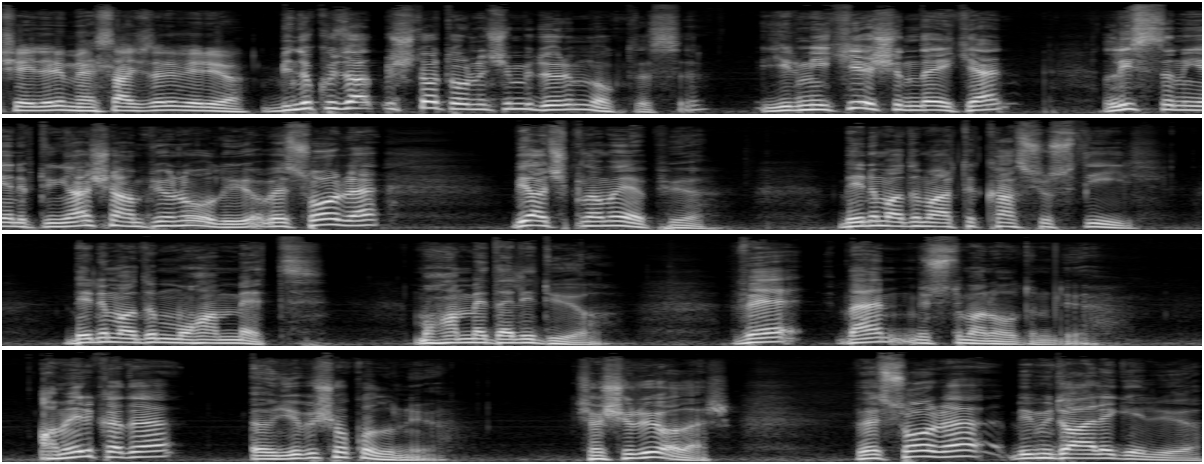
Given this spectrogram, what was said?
şeyleri mesajları veriyor. 1964 onun için bir dönüm noktası. 22 yaşındayken Liston'u yenip dünya şampiyonu oluyor ve sonra bir açıklama yapıyor. Benim adım artık Cassius değil. Benim adım Muhammed. Muhammed Ali diyor. Ve ben Müslüman oldum diyor. Amerika'da önce bir şok olunuyor. Şaşırıyorlar. Ve sonra bir müdahale geliyor.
